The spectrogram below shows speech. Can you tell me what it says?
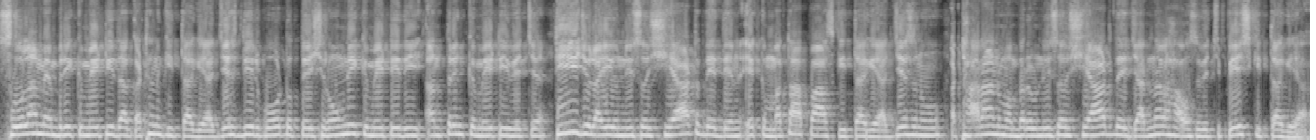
16 ਮੈਂਬਰੀ ਕਮੇਟੀ ਦਾ ਗਠਨ ਕੀਤਾ ਗਿਆ, ਜਿਸ ਦੀ ਰਿਪੋਰਟ ਉੱਤੇ ਸ਼੍ਰੋਮਣੀ ਕਮੇਟੀ ਦੀ ਅੰਤਰਿਮ ਕਮੇਟੀ ਵਿੱਚ 30 ਜੁਲਾਈ 1966 ਦੇ ਦਿਨ ਇੱਕ ਮਤਾ ਪਾਸ ਕੀਤਾ ਗਿਆ, ਜਿਸ ਨੂੰ 18 ਨਵੰਬਰ 1966 ਦੇ ਜਰਨਲ ਹਾਊਸ ਵਿੱਚ ਪੇਸ਼ ਕੀਤਾ ਗਿਆ।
